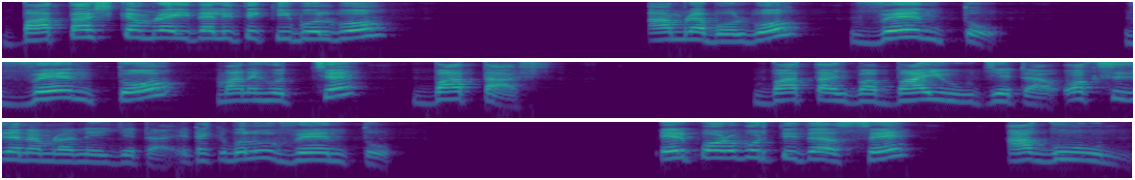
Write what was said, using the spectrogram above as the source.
বাতাসকে আমরা ইতালিতে কি বলব? আমরা বলব ভেন্তো ভেন্তো মানে হচ্ছে বাতাস। বাতাস বা বায়ু যেটা অক্সিজেন আমরা নেই যেটা, এটাকে বলব ভেন্তো এর পরবর্তীতে আছে আগুন।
